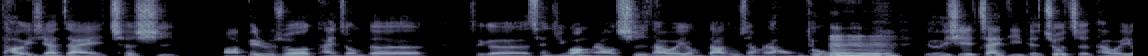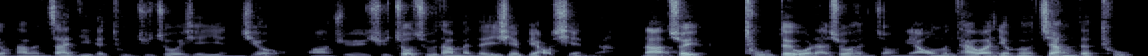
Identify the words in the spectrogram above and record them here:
陶艺家在测试啊，比如说台中的这个陈金旺老师，他会用大肚上的红土，嗯，有一些在地的作者，他会用他们在地的土去做一些研究啊，去去做出他们的一些表现呐。那所以土对我来说很重要。我们台湾有没有这样的土，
